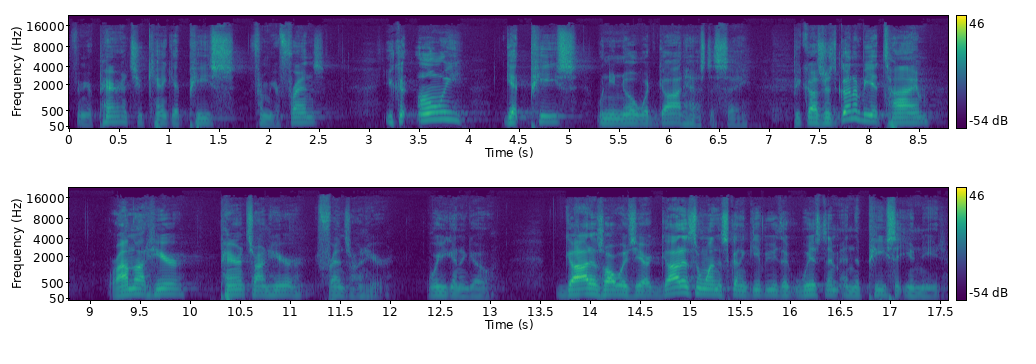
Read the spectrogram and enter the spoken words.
from your parents. You can't get peace from your friends. You can only get peace when you know what God has to say. Because there's going to be a time where I'm not here, parents aren't here, friends aren't here. Where are you going to go? God is always there. God is the one that's going to give you the wisdom and the peace that you need.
